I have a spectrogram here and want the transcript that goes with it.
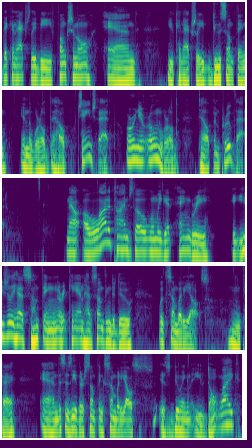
that can actually be functional and you can actually do something in the world to help change that or in your own world to help improve that. Now, a lot of times, though, when we get angry, it usually has something or it can have something to do with somebody else. Okay. And this is either something somebody else is doing that you don't like,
